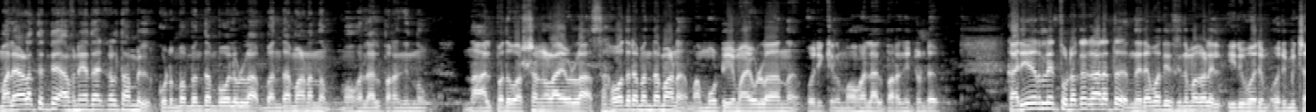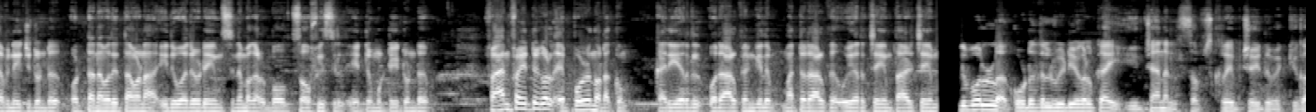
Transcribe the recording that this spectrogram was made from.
മലയാളത്തിന്റെ അഭിനേതാക്കൾ തമ്മിൽ കുടുംബ ബന്ധം പോലുള്ള ബന്ധമാണെന്നും മോഹൻലാൽ പറഞ്ഞിരുന്നു. നാൽപ്പത് വർഷങ്ങളായുള്ള സഹോദര ബന്ധമാണ് മമ്മൂട്ടിയുമായുള്ളതെന്ന് ഒരിക്കൽ മോഹൻലാൽ പറഞ്ഞിട്ടുണ്ട്. കരിയറിലെ തുടക്കകാലത്ത് നിരവധി സിനിമകളിൽ ഇരുവരും ഒരുമിച്ച് അഭിനയിച്ചിട്ടുണ്ട്. ഒട്ടനവധി തവണ ഇരുവരുടെയും സിനിമകൾ ബോക്സ് ഓഫീസിൽ ഏറ്റുമുട്ടിയിട്ടുണ്ട്. ഫാൻ ഫൈറ്റുകൾ എപ്പോഴും നടക്കും. കരിയറിൽ ഒരാൾക്കെങ്കിലും മറ്റൊരാൾക്ക് ഉയർച്ചയും താഴ്ചയും ഇതുപോലുള്ള കൂടുതൽ വീഡിയോകൾക്കായി ഈ ചാനൽ സബ്സ്ക്രൈബ് ചെയ്തു വെക്കുക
